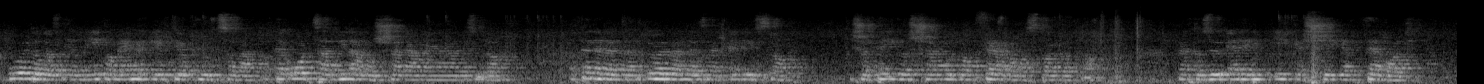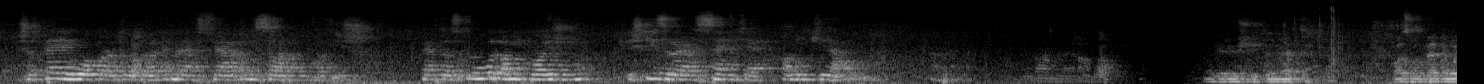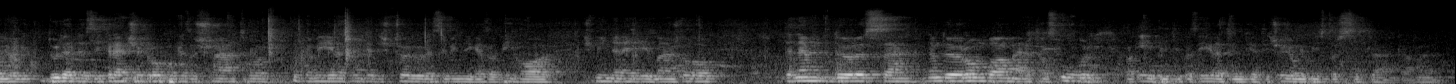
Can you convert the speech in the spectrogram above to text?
Boldog az a nép, amely megérti a küld szavát. A te orcád világosságánál áll az Uram. A te nevedben örvendeznek egész nap, és a te igazságodban felmagasztalgatnak. Mert az ő erejük ékessége te vagy, és a te jó akaratoddal emeled fel a mi szarvunkat is. Mert az Úr, a mi pajzsunk, és Izrael szentje, a mi. Megerősítem, mert az volt bennem, hogy, hogy düledezik, recseg, ropog ez a sátor, a mi életünket is körülveszi mindig ez a vihar, és minden egyéb más dolog. De nem dől össze, nem dől romba, mert az Úr építjük az életünket, és olyan, biztos sziklánk. Amen.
